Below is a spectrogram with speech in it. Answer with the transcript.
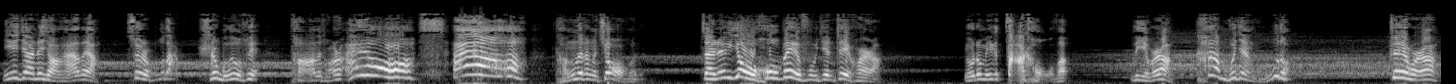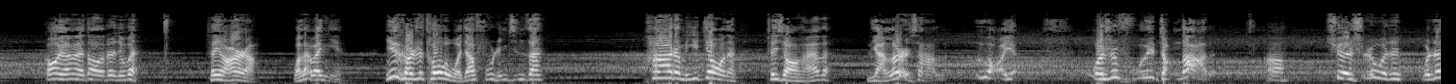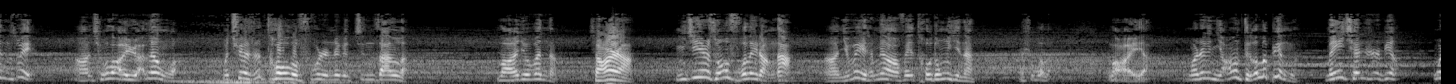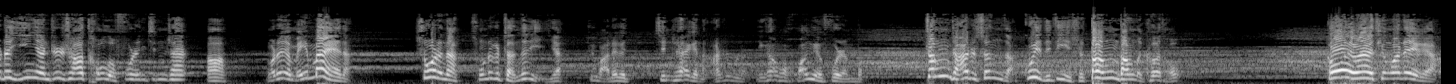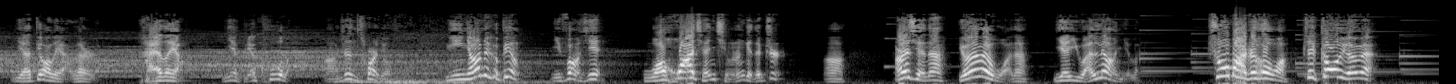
一见这小孩子呀，岁数不大，十五六岁，躺在床上，哎呦，哎呦，疼的正叫唤呢。在这个右后背附近这块啊，有这么一个大口子，里边啊看不见骨头。这会儿啊，高员外到了这就问陈小二啊：“我来问你，你可是偷了我家夫人金簪？”他这么一叫呢，这小孩子。眼泪下了，老爷，我是府里长大的，啊，确实我这我认罪，啊，求老爷原谅我，我确实偷了夫人这个金簪了。老爷就问呢，小二啊，你既是从府里长大，啊，你为什么要非偷东西呢？他说了，老爷呀，我这个娘得了病了，没钱治病，我这一念之差偷了夫人金钗，啊，我这也没卖呢。说着呢，从这个枕头底下就把这个金钗给拿出来了，你看我还给夫人不？挣扎着身子跪在地，是当当的磕头。高员外听完这个呀，也掉了眼泪了。孩子呀，你也别哭了啊，认错就好。你娘这个病，你放心，我花钱请人给她治啊。而且呢，员外我呢也原谅你了。说罢之后啊，这高员外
